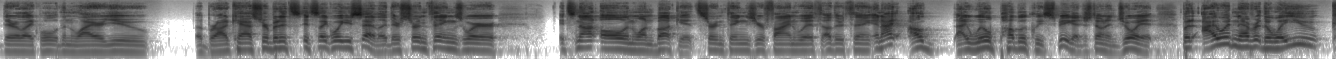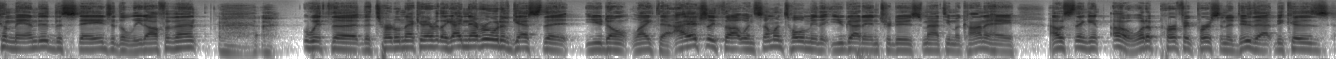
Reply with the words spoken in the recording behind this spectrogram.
they're like, "Well, then why are you a broadcaster?" But it's it's like what you said. Like there's certain things where it's not all in one bucket. Certain things you're fine with, other thing, and I I'll I will publicly speak. I just don't enjoy it. But I would never the way you commanded the stage at the leadoff event with the the turtleneck and everything. Like I never would have guessed that you don't like that. I actually thought when someone told me that you got to introduce Matthew McConaughey, I was thinking, oh, what a perfect person to do that because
